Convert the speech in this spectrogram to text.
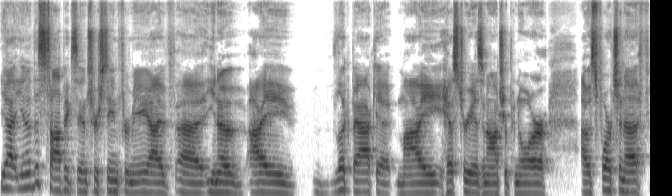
Yeah, you know, this topic's interesting for me. I've, uh, you know, I look back at my history as an entrepreneur. I was fortunate enough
